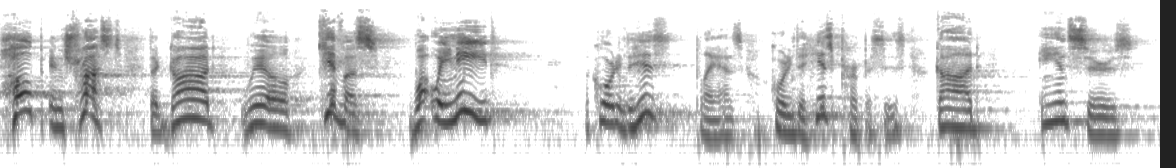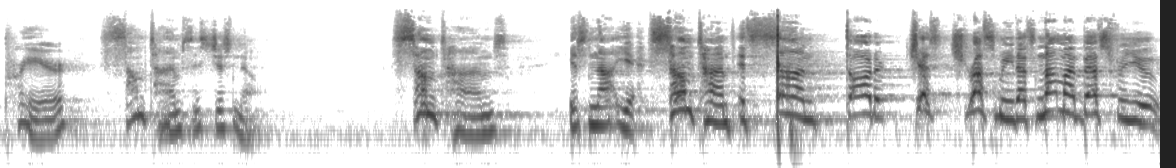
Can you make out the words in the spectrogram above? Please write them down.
hope, and trust that God will give us what we need according to His plans, according to His purposes. God answers prayer. Sometimes it's just no. Sometimes it's not yet. Sometimes it's son, daughter, just trust me. That's not my best for you.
